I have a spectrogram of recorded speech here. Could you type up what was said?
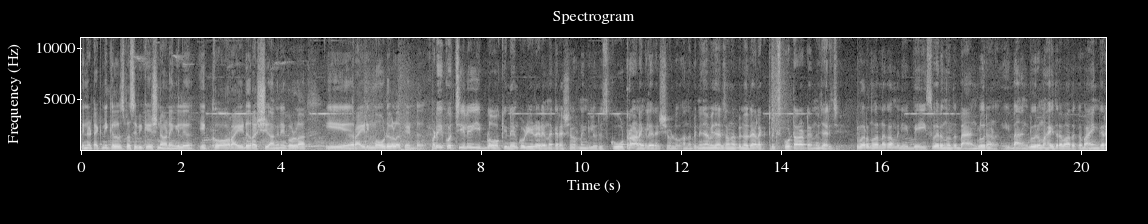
പിന്നെ ടെക്നിക്കൽ സ്പെസിഫിക്കേഷൻ ആണെങ്കിൽ എക്കോ റൈഡ് റഷ് അങ്ങനെയൊക്കെയുള്ള ഈ റൈഡിംഗ് മോഡുകളൊക്കെ ഉണ്ട്. നമ്മുടെ ഈ കൊച്ചിയിൽ ഈ ബ്ലോക്കിന്റെയും കുഴിയുടെ ഇടയിൽ നിന്നൊക്കെ രക്ഷപ്പെടണമെങ്കിൽ ഒരു സ്കൂട്ടർ ആണെങ്കിലേ രക്ഷയുള്ളൂ. എന്നാൽ പിന്നെ ഞാൻ വിചാരിച്ചു പിന്നെ ഒരു ഇലക്ട്രിക് സ്കൂട്ടർ ആട്ടെ എന്ന് വിചാരിച്ച്. റിവർ എന്ന് പറഞ്ഞ കമ്പനി ബേസ് വരുന്നത് ബാംഗ്ലൂരാണ്. ഈ ബാംഗ്ലൂരും ഹൈദരാബാദൊക്കെ ഭയങ്കര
